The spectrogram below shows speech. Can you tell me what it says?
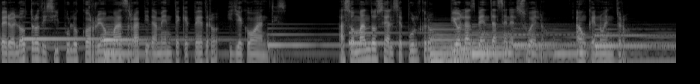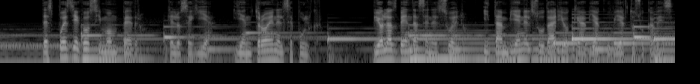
pero el otro discípulo corrió más rápidamente que Pedro y llegó antes. Asomándose al sepulcro, vio las vendas en el suelo, aunque no entró. Después llegó Simón Pedro, que lo seguía, y entró en el sepulcro. Vio las vendas en el suelo y también el sudario que había cubierto su cabeza.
